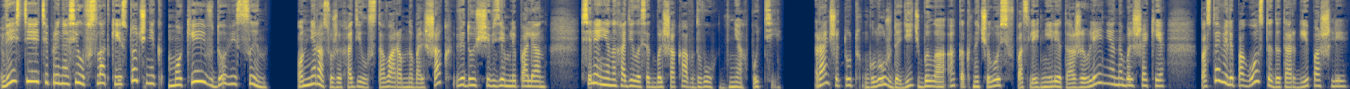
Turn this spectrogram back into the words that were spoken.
Вести эти приносил в сладкий источник Мокей вдовий сын. Он не раз уже ходил с товаром на Большак, ведущий в земли полян. Селение находилось от Большака в двух днях пути. Раньше тут глушь да дичь была, а как началось в последние лета оживление на Большаке, поставили погосты да торги пошли.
